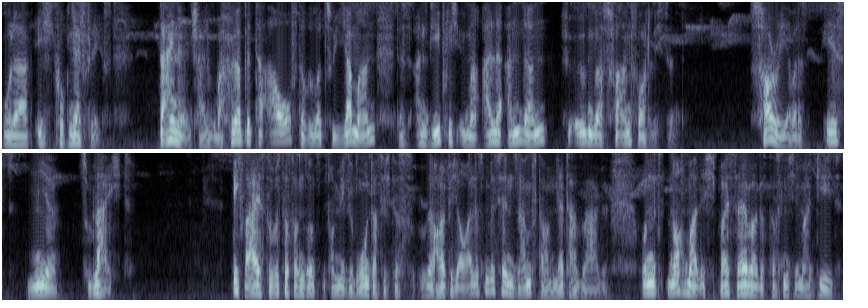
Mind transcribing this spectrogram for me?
oder ich gucke Netflix deine Entscheidung. Aber hör bitte auf, darüber zu jammern, dass angeblich immer alle anderen für irgendwas verantwortlich sind. Sorry, aber das ist mir zu leicht. Ich weiß, du bist das ansonsten von mir gewohnt, dass ich das sehr häufig auch alles ein bisschen sanfter und netter sage. Und nochmal, ich weiß selber, dass das nicht immer geht.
